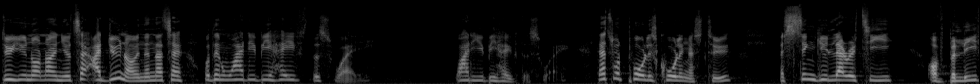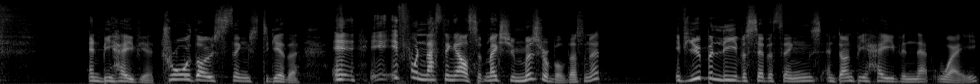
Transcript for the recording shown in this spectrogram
Do you not know? And you'd say, I do know. And then they'd say, Well, then why do you behave this way? Why do you behave this way? That's what Paul is calling us to a singularity of belief and behavior. Draw those things together. If for nothing else, it makes you miserable, doesn't it? If you believe a set of things and don't behave in that way,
